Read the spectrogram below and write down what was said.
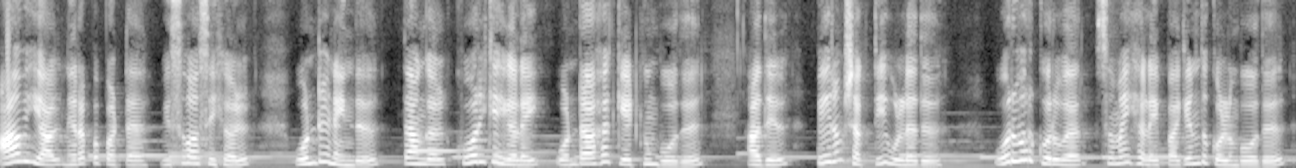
ஆவியால் நிரப்பப்பட்ட விசுவாசிகள் ஒன்றிணைந்து தங்கள் கோரிக்கைகளை ஒன்றாக கேட்கும்போது அதில் பெரும் சக்தி உள்ளது. ஒருவருக்கொருவர் சுமைகளை பகிர்ந்து கொள்ளும்போது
